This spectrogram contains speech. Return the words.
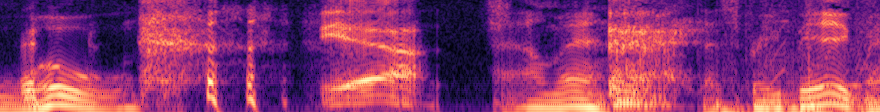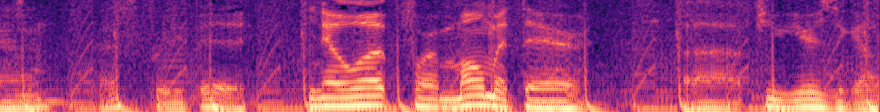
Whoa. Yeah. Oh man, that's pretty big, man. That's pretty big. You know what? For a moment there, uh, a few years ago,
